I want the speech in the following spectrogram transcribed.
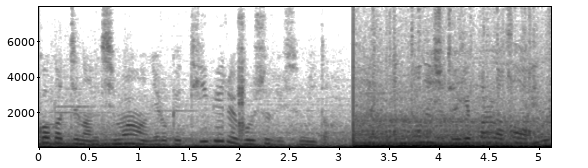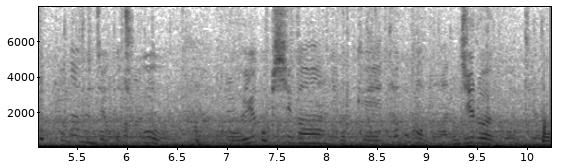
것 같진 않지만 이렇게 TV를 볼 수도 있습니다. 인터넷이 되게 빨라서 핸드폰 하면 돼가지고 뭐 7시간 이렇게 타고 가도 안 지루할 것 같아요.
